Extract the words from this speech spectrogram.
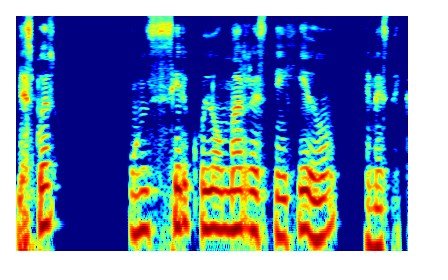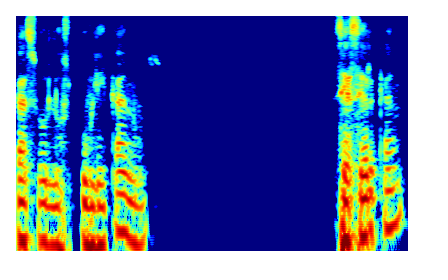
después un círculo más restringido, en este caso los publicanos, se acercan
